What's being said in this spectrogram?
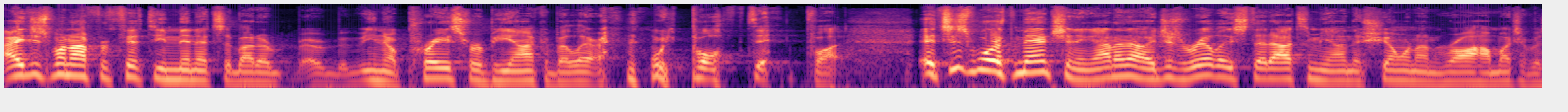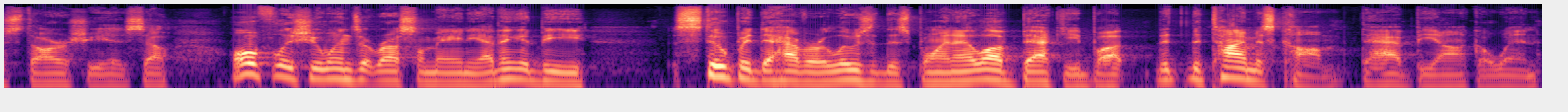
I just went on for 15 minutes about a, a- you know praise for Bianca Belair. we both did, but it's just worth mentioning. I don't know. It just really stood out to me on the show and on Raw how much of a star she is. So hopefully she wins at WrestleMania. I think it'd be stupid to have her lose at this point. I love Becky, but the, the time has come to have Bianca win.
